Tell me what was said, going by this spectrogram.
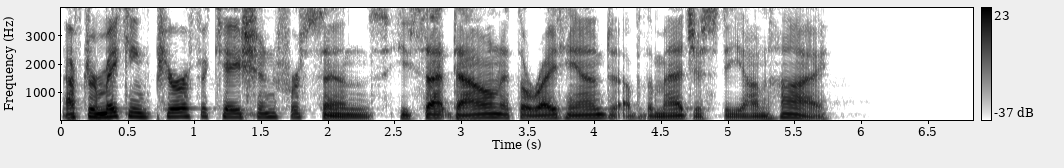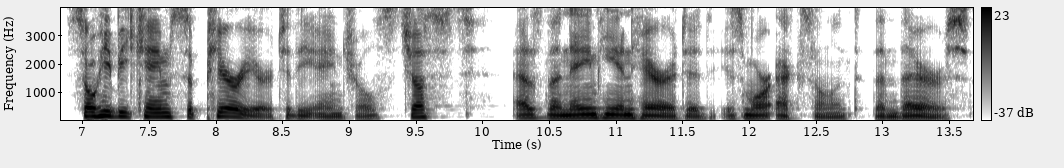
After making purification for sins, he sat down at the right hand of the Majesty on high. So he became superior to the angels, just as the name he inherited is more excellent than theirs.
